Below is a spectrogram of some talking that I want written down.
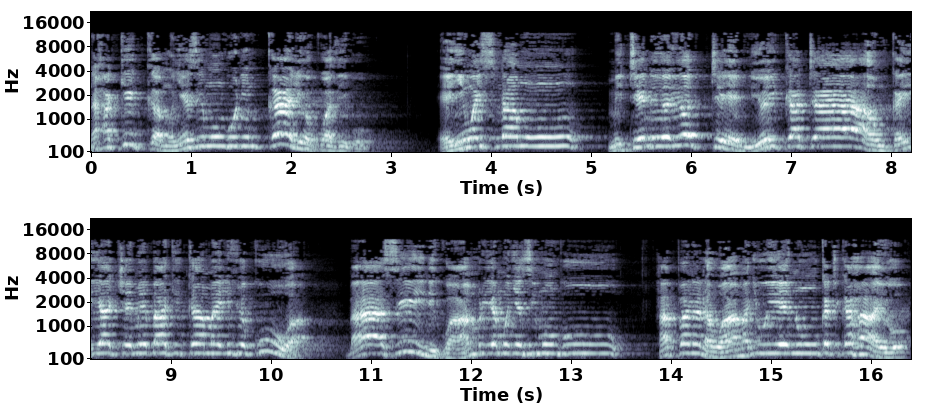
Na hakika Mwenyezi Mungu ni mkali wa kuadhibu. Enyi Waislamu, mitendo yoyote mliyoikata au mkaiacha imebaki kama ilivyokuwa, basi ni kwa amri ya Mwenyezi Mungu. Hapana lawama juu yenu katika hayo,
